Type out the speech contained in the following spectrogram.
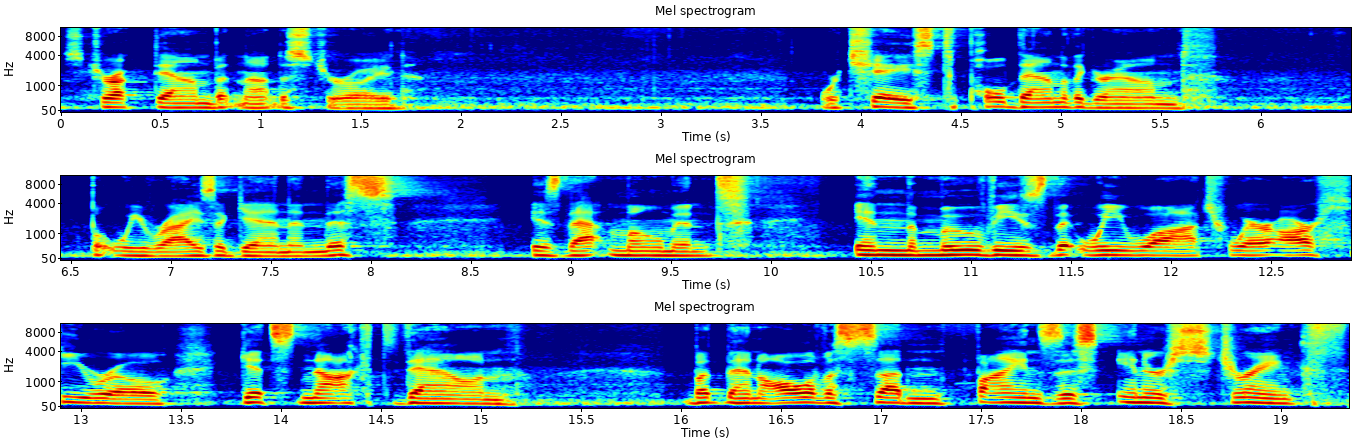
struck down, but not destroyed. We're chased, pulled down to the ground, but we rise again. And this is that moment in the movies that we watch where our hero gets knocked down, but then all of a sudden finds this inner strength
